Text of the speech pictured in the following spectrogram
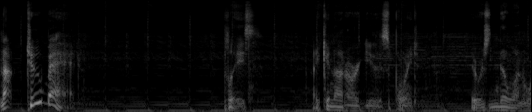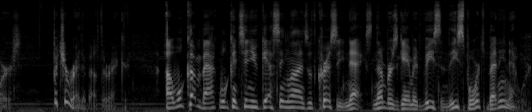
not too bad. Please. I cannot argue this point. There was no one worse. But you're right about the record. Uh, we'll come back. We'll continue guessing lines with Chrissy next. Numbers game at VSiN, the Sports Betting Network.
